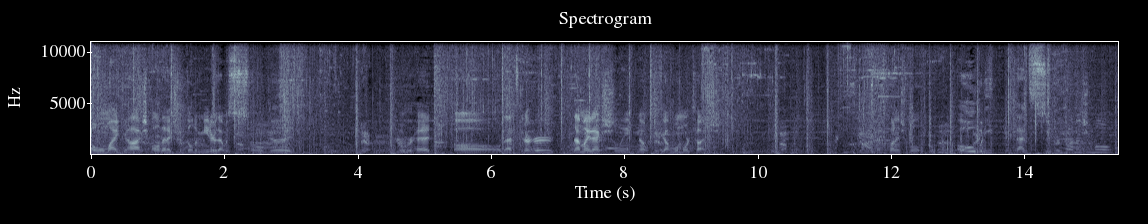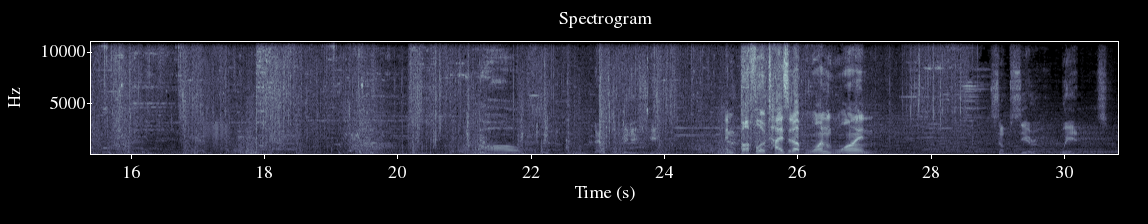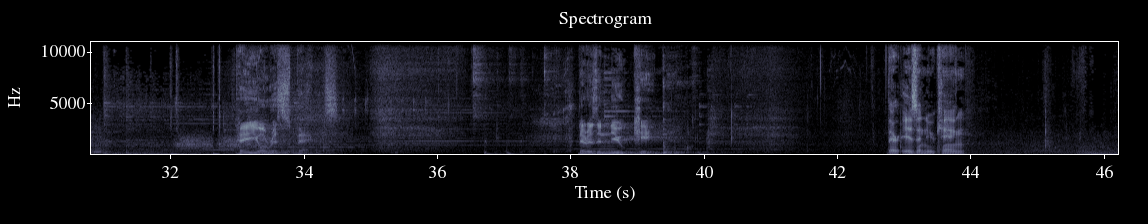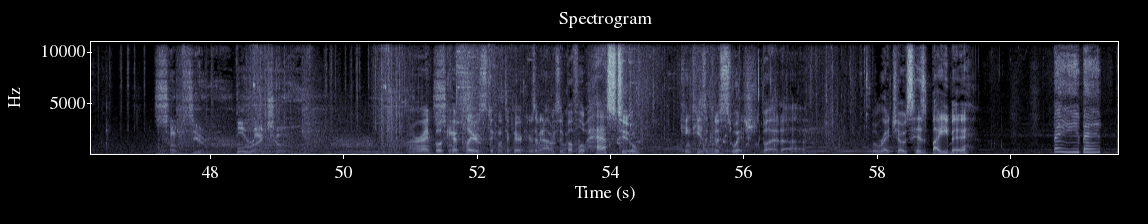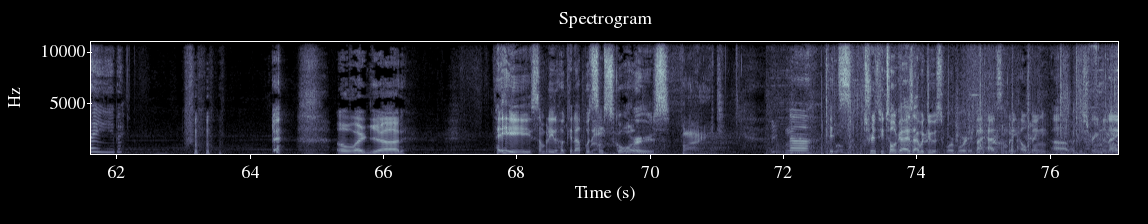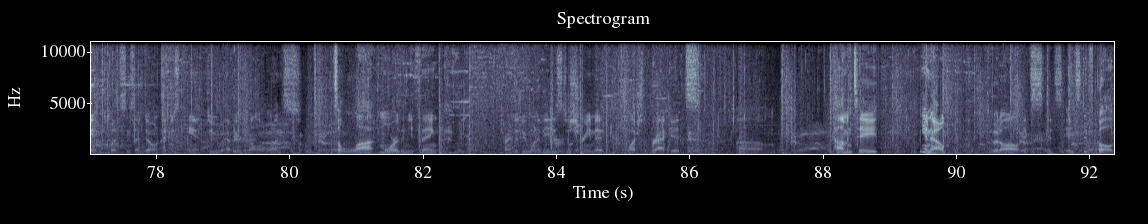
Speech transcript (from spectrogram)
Oh my gosh, all that extra build a meter, that was so good. Overhead. Oh, that's gonna hurt. That might actually, nope, he's got one more touch. That's punishable. Oh, but he, that's super punishable. Oh. And Buffalo ties it up 1-1. Sub-Zero wins. Pay your respects. There is a new king. There is a new king. Sub-Zero for Alright, both ca- players sticking with their characters. I mean, obviously Buffalo has to. King Tiza could have switched, but uh, Bill Wright chose his baby. Baby, baby. oh my god. Hey, somebody to hook it up with some Round scores. Fight. Nah, it's truth be told, guys. I would do a scoreboard if I had somebody helping uh, with the stream tonight, but since I don't, I just can't do everything all at once. It's a lot more than you think. Trying to do one of these to stream it, watch the brackets, um, commentate, you know, do it all. It's it's it's difficult.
